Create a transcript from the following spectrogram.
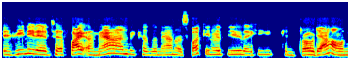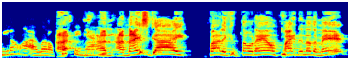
if he needed to fight a man because a man was fucking with you that he can throw down. You don't want a little a, pussy man. a, a nice guy probably can throw down fighting another man.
